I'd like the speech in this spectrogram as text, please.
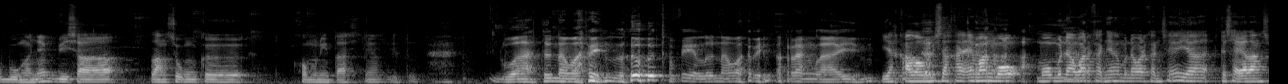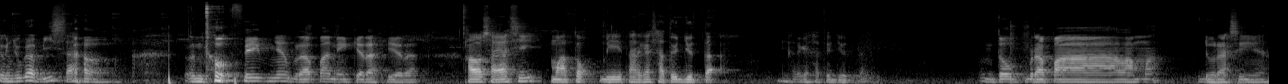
hubungannya bisa langsung ke komunitasnya gitu. Gua tuh nawarin lu tapi lu nawarin orang lain. Ya kalau misalkan emang mau mau menawarkannya menawarkan saya ya ke saya langsung juga bisa. Untuk vape-nya berapa nih kira-kira? Kalau saya sih matok di harga satu juta. Di harga satu juta untuk berapa lama durasinya?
